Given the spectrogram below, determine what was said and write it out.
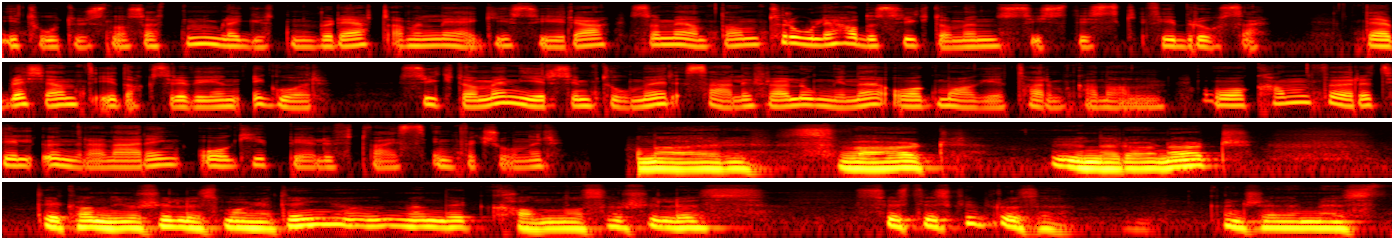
I 2017 ble gutten vurdert av en lege i Syria som mente han trolig hadde sykdommen cystisk fibrose. Det ble kjent i Dagsrevyen i går. Sykdommen gir symptomer særlig fra lungene og mage-tarmkanalen, og kan føre til underernæring og hyppige luftveisinfeksjoner. Han er svært underernært. Det kan jo skyldes mange ting, men det kan også skyldes cystisk fibrose. Kanskje det mest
